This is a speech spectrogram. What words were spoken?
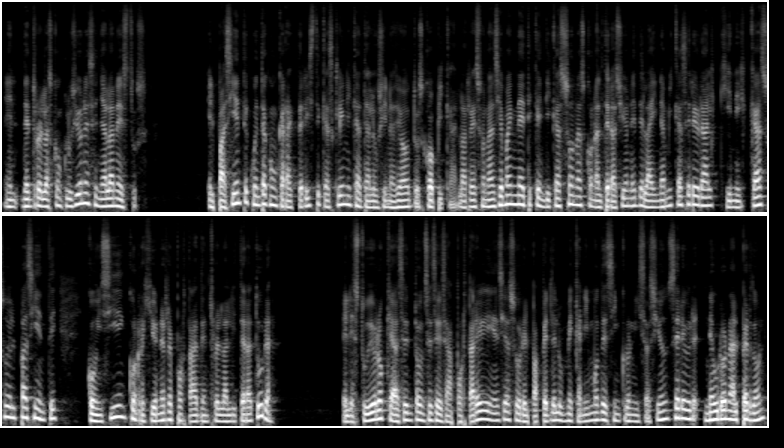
dentro de las conclusiones señalan estos. El paciente cuenta con características clínicas de alucinación autoscópica. La resonancia magnética indica zonas con alteraciones de la dinámica cerebral que en el caso del paciente coinciden con regiones reportadas dentro de la literatura. El estudio lo que hace entonces es aportar evidencia sobre el papel de los mecanismos de sincronización neuronal perdón,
